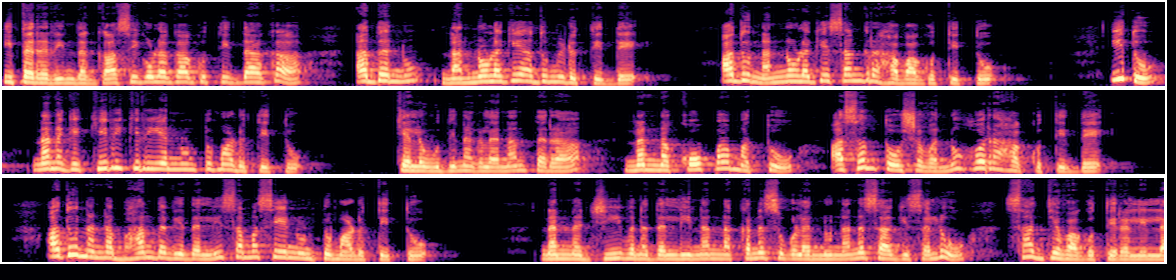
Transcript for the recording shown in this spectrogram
ಇತರರಿಂದ ಗಾಸಿಗೊಳಗಾಗುತ್ತಿದ್ದಾಗ ಅದನ್ನು ನನ್ನೊಳಗೆ ಅದುಮಿಡುತ್ತಿದ್ದೆ. ಅದು ನನ್ನೊಳಗೆ ಸಂಗ್ರಹವಾಗುತ್ತಿತ್ತು. ಇದು ನನಗೆ ಕಿರಿಕಿರಿಯನ್ನುಂಟು ಮಾಡುತ್ತಿತ್ತು. ಕೆಲವು ದಿನಗಳ ನಂತರ ನನ್ನ ಕೋಪ ಮತ್ತು ಅಸಂತೋಷವನ್ನು ಹೊರಹಾಕುತ್ತಿದ್ದೆ. ಅದು ನನ್ನ ಬಾಂಧವ್ಯದಲ್ಲಿ ಸಮಸ್ಯೆಯನ್ನುಂಟು ಮಾಡುತ್ತಿತ್ತು. ನನ್ನ ಜೀವನದಲ್ಲಿ ನನ್ನ ಕನಸುಗಳನ್ನು ನನಸಾಗಿಸಲು ಸಾಧ್ಯವಾಗುತ್ತಿರಲಿಲ್ಲ.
